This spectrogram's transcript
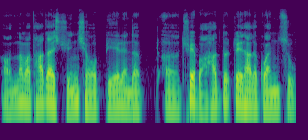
哦，那么他在寻求别人的呃确保他对对他的关注。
